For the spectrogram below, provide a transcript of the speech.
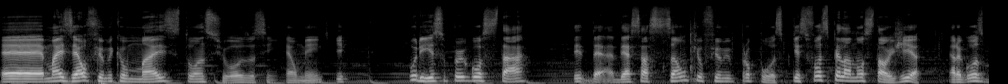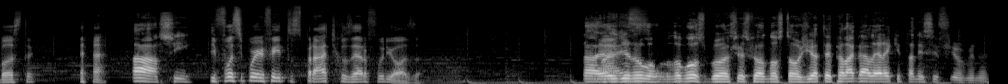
é, mas é o filme que eu mais estou ansioso, assim, realmente. Por isso, por gostar de- de- dessa ação que o filme propôs. Porque se fosse pela nostalgia, era Ghostbuster. Ah, sim. Se fosse por efeitos práticos, era Furiosa. Ah, eu Mas- iria no, no Ghostbusters pela nostalgia, até pela galera que tá nesse filme, né?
